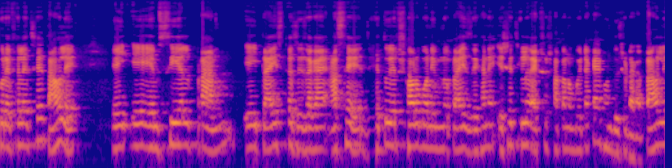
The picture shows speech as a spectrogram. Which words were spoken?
করে ফেলেছে। তাহলে এই এএমসিএল প্রাণ, এই প্রাইসটা যে জায়গায় আছে, যেহেতু এর সর্বনিম্ন প্রাইস যেখানে এসেছিল একশো সাতানব্বই টাকা, এখন দুশো টাকা। তাহলে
